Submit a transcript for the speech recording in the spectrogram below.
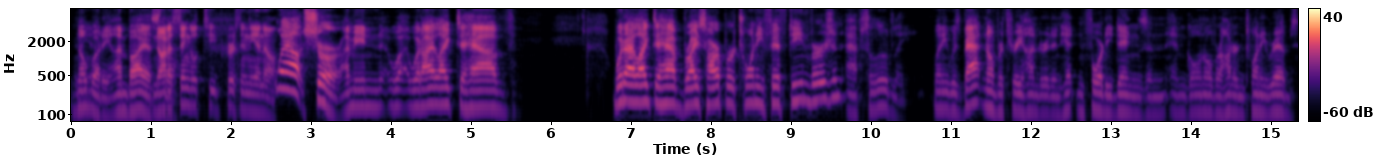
Nobody. I'm biased. Not a single te- person in the NL. Well, sure. I mean, w- would I like to have? Would I like to have Bryce Harper 2015 version? Absolutely. When he was batting over 300 and hitting 40 dings and, and going over 120 ribs.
